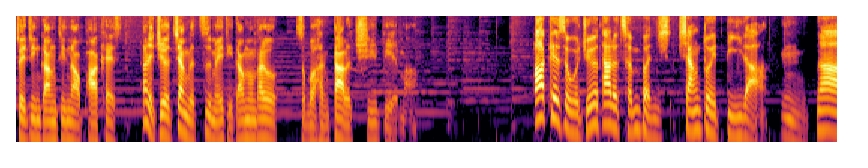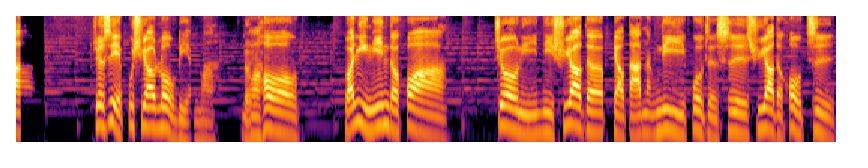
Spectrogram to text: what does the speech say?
最近刚进到 Podcast，那你觉得这样的自媒体当中，它有什么很大的区别吗？Podcast 我觉得它的成本相对低啦，嗯，那就是也不需要露脸嘛，然后。短影音的话，就你你需要的表达能力，或者是需要的后置，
